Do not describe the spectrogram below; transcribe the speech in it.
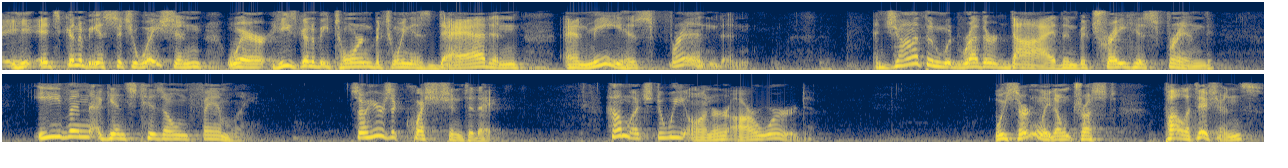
He, it's going to be a situation where he's going to be torn between his dad and and me, his friend. And, and Jonathan would rather die than betray his friend, even against his own family. So here's a question today How much do we honor our word? We certainly don't trust politicians.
